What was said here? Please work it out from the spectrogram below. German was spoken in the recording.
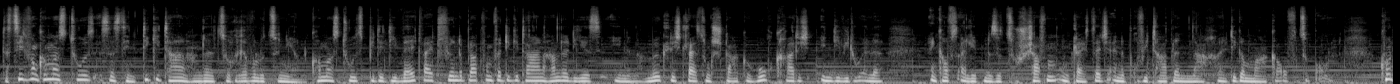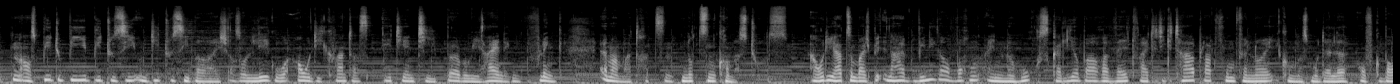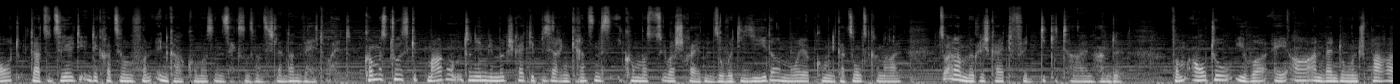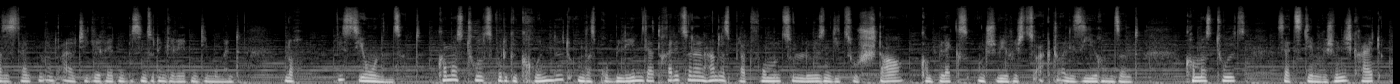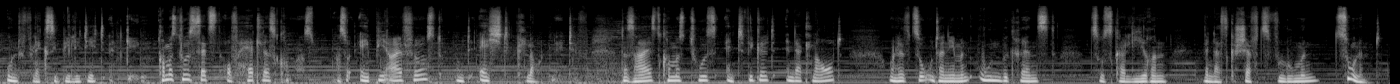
Das Ziel von Commerce Tools ist es, den digitalen Handel zu revolutionieren. Commerce Tools bietet die weltweit führende Plattform für digitalen Handel, die es Ihnen ermöglicht, leistungsstarke, hochgradig individuelle Einkaufserlebnisse zu schaffen und gleichzeitig eine profitable, nachhaltige Marke aufzubauen. Kunden aus B2B, B2C und D2C-Bereich, also Lego, Audi, Qantas, AT&T, Burberry, Heineken, Flink, Emma Matratzen, nutzen Commerce Tools. Audi hat zum Beispiel innerhalb weniger Wochen eine hochskalierbare weltweite Digitalplattform für neue E-Commerce-Modelle aufgebaut. Dazu zählt die Integration von In-Car-Commerce in 26 Ländern weltweit. Commerce Tools gibt Marken und Unternehmen die Möglichkeit, die bisherigen Grenzen des E-Commerce zu überschreiten. So wird jeder neue Kommunikationskanal zu einer Möglichkeit für digitalen Handel. Vom Auto über AR-Anwendungen, Sprachassistenten und IoT-Geräten bis hin zu den Geräten, die im Moment noch Visionen sind. Commerce Tools wurde gegründet, um das Problem der traditionellen Handelsplattformen zu lösen, die zu starr, komplex und schwierig zu aktualisieren sind. Commerce Tools setzt dem Geschwindigkeit und Flexibilität entgegen. Commerce Tools setzt auf Headless Commerce, also API First und echt Cloud Native. Das heißt, Commerce Tools entwickelt in der Cloud und hilft so Unternehmen unbegrenzt zu skalieren, wenn das Geschäftsvolumen zunimmt.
